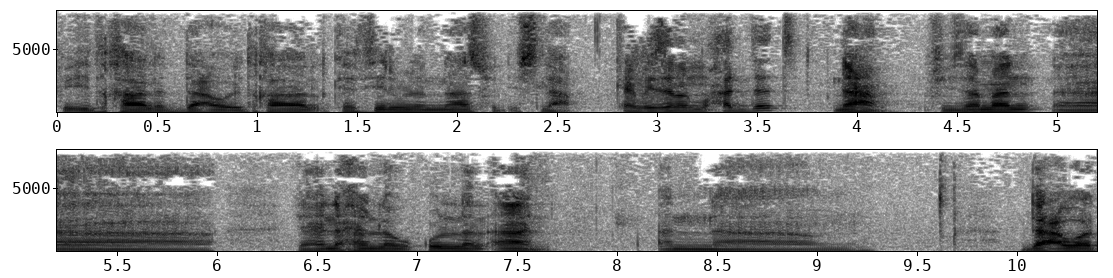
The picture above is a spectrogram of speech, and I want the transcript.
في إدخال الدعوة وإدخال كثير من الناس في الإسلام كان في زمن محدد؟ نعم في زمن آه يعني نحن لو قلنا الآن أن آه دعوة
